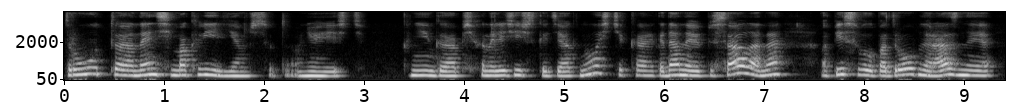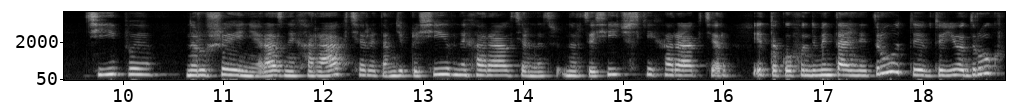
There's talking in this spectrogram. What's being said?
труд Нэнси МакВильямс. У нее есть книга «Психоаналитическая диагностика». И когда она ее писала, она описывала подробно разные типы нарушения, разные характеры, там депрессивный характер, нарциссический характер. Это такой фундаментальный труд, и вот ее друг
